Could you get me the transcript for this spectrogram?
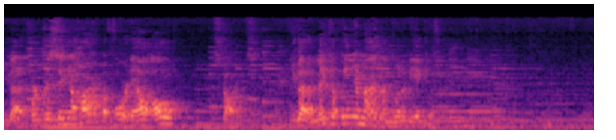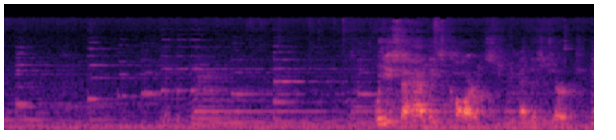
You got a purpose in your heart before it all, all starts. You got to make up in your mind, I'm going to be a giver. We used to have these cards at this church. I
